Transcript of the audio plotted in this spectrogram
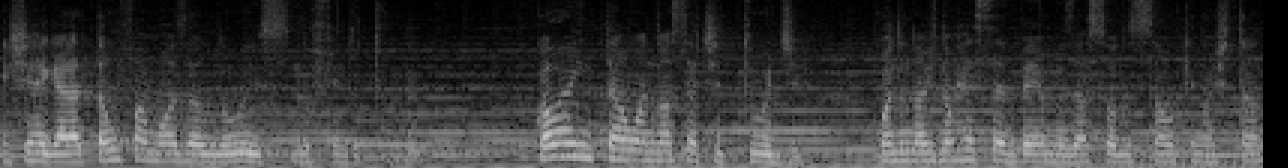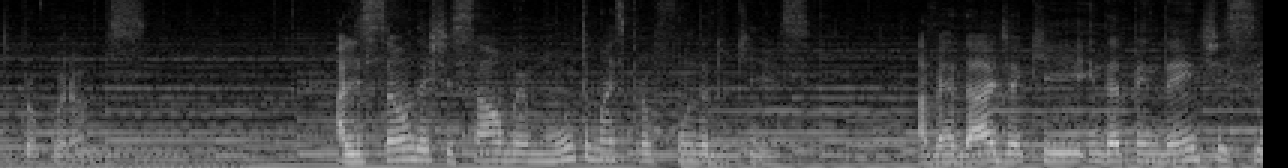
enxergar a tão famosa luz no fim do túnel. Qual é então a nossa atitude quando nós não recebemos a solução que nós tanto procuramos? A lição deste salmo é muito mais profunda do que isso. A verdade é que, independente se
